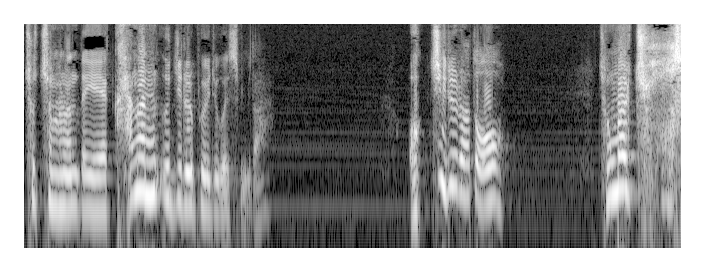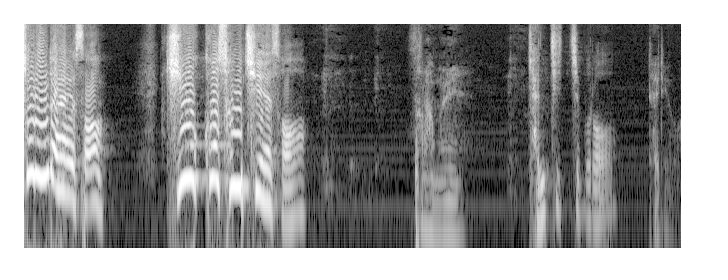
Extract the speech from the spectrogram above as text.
초청하는 데에 강한 의지를 보여주고 있습니다. 억지로라도 정말 최선을 다해서 기웃고 성취해서 사람을 잔치집으로 데려오라.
